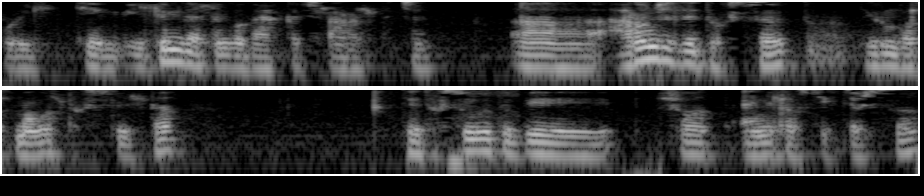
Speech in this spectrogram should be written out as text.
бүр тийм илэм далангуу байх гэж харагдаж байна. Аа 10 жилээ төгсөөд ер нь бол Монгол төгссөн л доо. Тэгээ төгсөнгөдөө би шууд англи улсыг зорьсон.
